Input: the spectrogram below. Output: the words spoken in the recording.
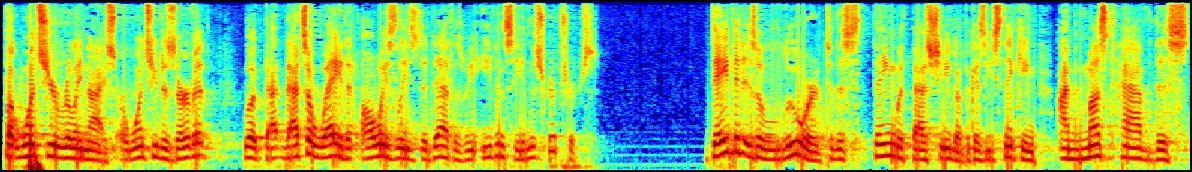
but once you're really nice or once you deserve it, look, that, that's a way that always leads to death, as we even see in the scriptures. David is allured to this thing with Bathsheba because he's thinking, I must have this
